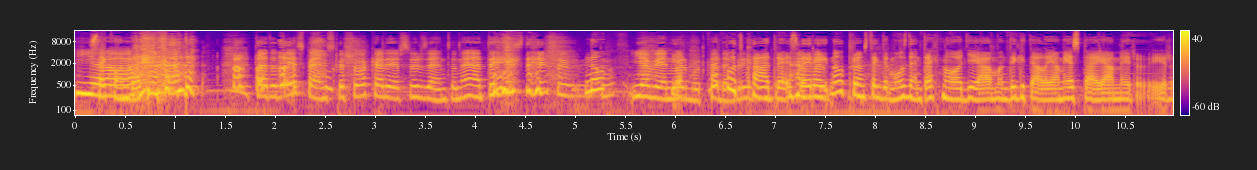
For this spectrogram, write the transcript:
Jā. sekundē. Tātad iespējams, ka šo karjeras virzienu tu neattīstīsi. Nu, ja vien jā, varbūt kādreiz. Varbūt kādreiz arī, nu, protams, tagad ar mūsdienu tehnoloģijām un digitālajām iespējām ir, ir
